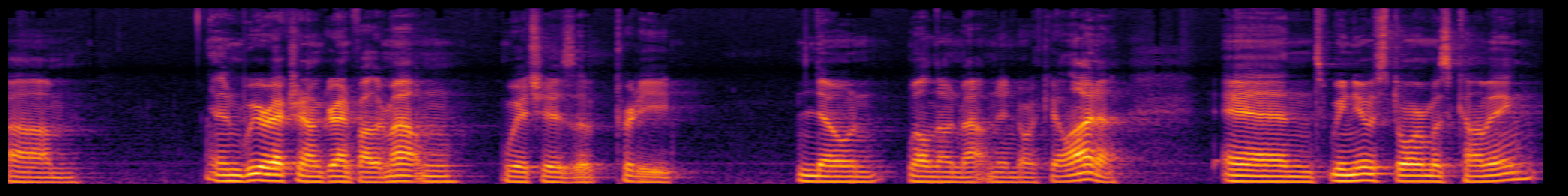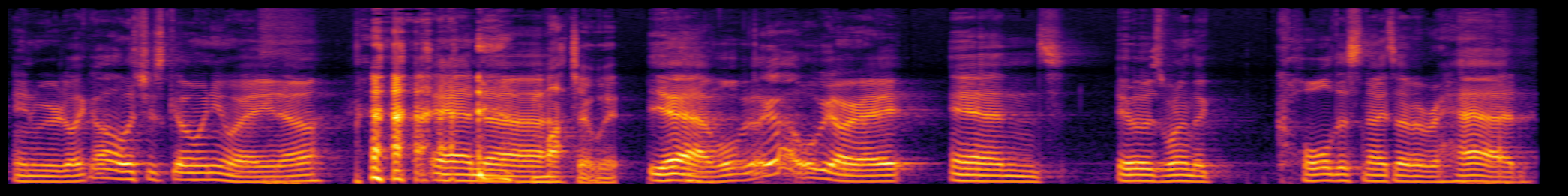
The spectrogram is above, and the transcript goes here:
Um, and we were actually on Grandfather Mountain, which is a pretty known, well known mountain in North Carolina. And we knew a storm was coming, and we were like, oh, let's just go anyway, you know? and uh, Macho it. yeah, we'll be like, oh, we'll be all right. And it was one of the coldest nights I've ever had.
